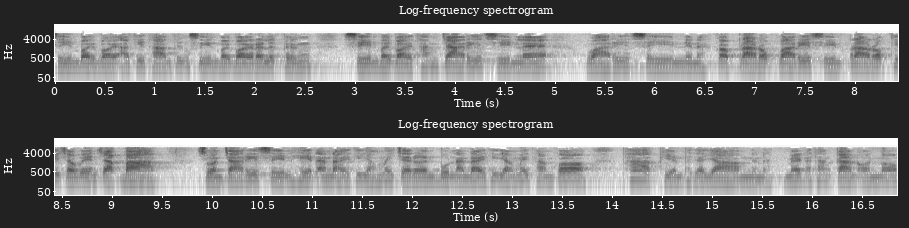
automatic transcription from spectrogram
ศีลบ่อยๆ อธิษฐานถึงศีลบ่อยๆ ระลึกถึงศีลบ่อยๆ ทั้งจารีตศีลและ วารีศีลเนี่ยนะก็ปรารบวารีศีล ปรารบที่จะเว้นจากบาปส่วนจารีศีลเหตุอันใดที่ยังไม่เจริญบุญอันใดที่ยังไม่ทำก็ภาคเพียรพยายามเนี่ยนะแม้กระทั่งการอ่อนน้อม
